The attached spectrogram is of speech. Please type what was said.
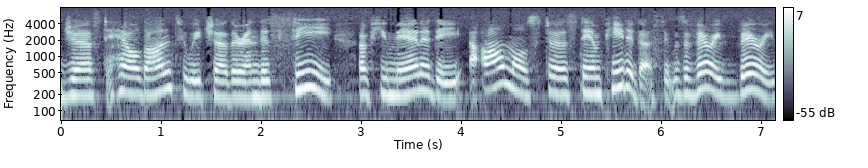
just held on to each other, and this sea of humanity almost uh, stampeded us. It was a very, very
